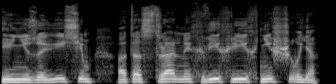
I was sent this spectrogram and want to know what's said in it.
и независим от астральных вихрей их низшего «я».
